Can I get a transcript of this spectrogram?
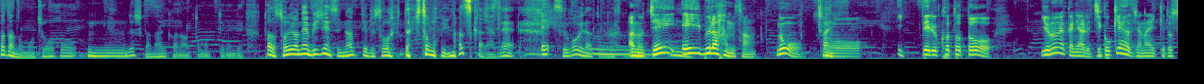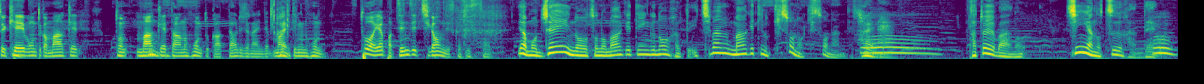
ただのもう情報でしかないかなと思ってるんでただそれがねビジネスになっているそういった人もいますからね。えすごいなと思います、うん。あの J. うん。エイブラハムさんのその言ってることと世の中にある自己啓発じゃないけどそういう経営本とかマーケットマーケターの本とかってあるじゃないんでマーケティングの本とはやっぱ全然違うんですか実際。いやもう J のそのマーケティングノウハウって一番マーケティングの基礎の基礎なんですよ、はい。うん例えばあの深夜の通販でうん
